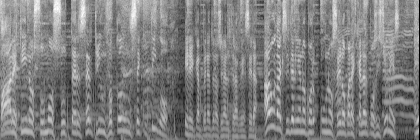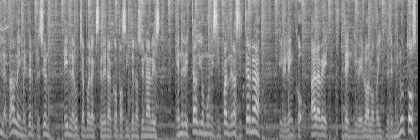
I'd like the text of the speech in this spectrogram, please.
Palestino sumó su tercer triunfo consecutivo en el Campeonato Nacional tras vencer a Audax Italiano por 1-0 para escalar posiciones en la tabla y meter presión en la lucha por acceder a copas internacionales. En el Estadio Municipal de la Cisterna, el elenco árabe desniveló a los 23 minutos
